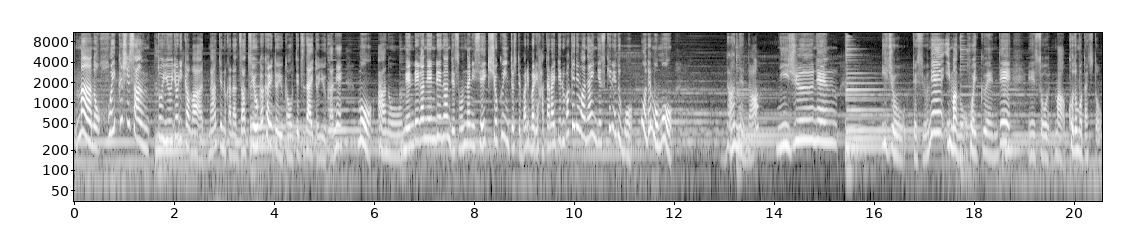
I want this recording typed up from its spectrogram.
まああの保育士さんというよりかは何ていうのかな雑用係というかお手伝いというかね。もうあの年齢が年齢なんでそんなに正規職員としてバリバリ働いてるわけではないんですけれどももうでももう何年だ？20年以上ですよね今の保育園で、えー、そうまあ、子どもたちと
